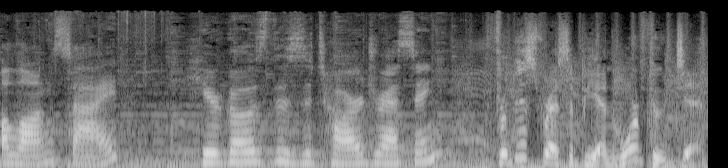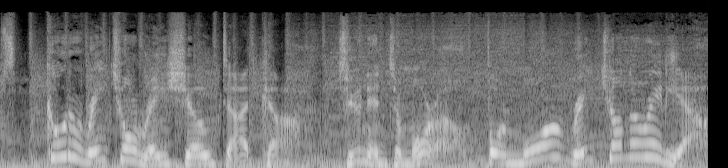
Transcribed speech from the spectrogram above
alongside. Here goes the za'atar dressing. For this recipe and more food tips, go to rachaelrayshow.com. Tune in tomorrow for more Rach on the Radio.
